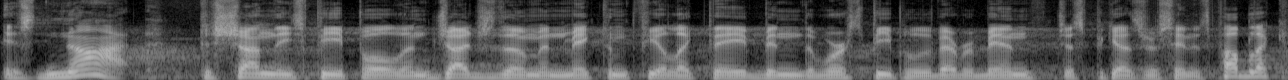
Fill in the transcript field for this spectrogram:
is not to shun these people and judge them and make them feel like they've been the worst people who've ever been just because their sin is public,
